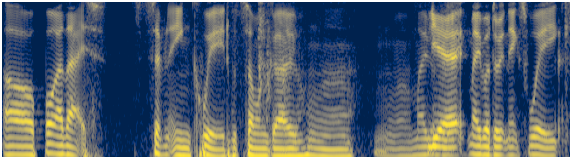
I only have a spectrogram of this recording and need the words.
"Oh, buy that," it's seventeen quid. Would someone go, oh, well, maybe I'll Yeah. it- maybe I'll do it next week?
